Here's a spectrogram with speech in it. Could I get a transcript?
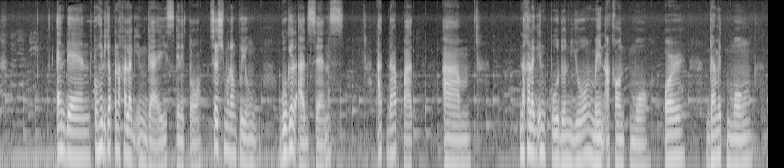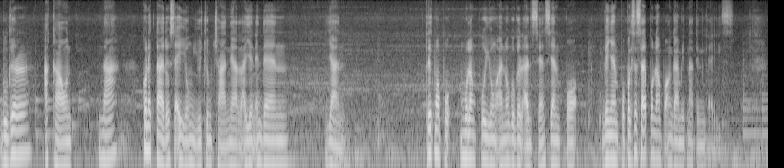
And then, kung hindi ka pa nakalagin guys, ganito, search mo lang po yung Google AdSense at dapat um, nakalagin po doon yung main account mo or gamit mong Google account na konektado sa iyong YouTube channel. Ayan, and then, yan. Click mo po, mo lang po yung ano, Google AdSense. Yan po. Ganyan po. Pagsasal po lang po ang gamit natin, guys.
